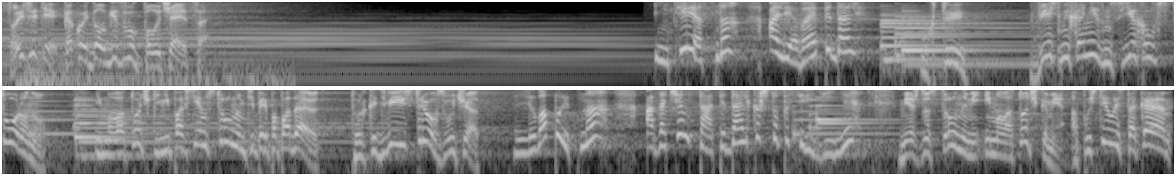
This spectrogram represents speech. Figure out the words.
Слышите, какой долгий звук получается? Интересно, а левая педаль? Ух ты! Весь механизм съехал в сторону. И молоточки не по всем струнам теперь попадают. Только две из трех звучат. Любопытно. А зачем та педалька, что посередине? Между струнами и молоточками опустилась такая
